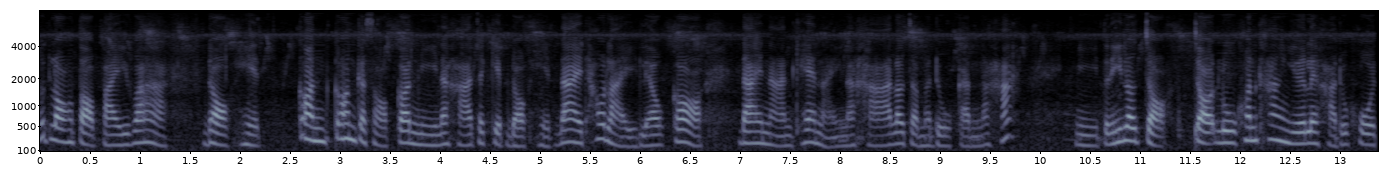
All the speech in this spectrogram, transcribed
ทดลองต่อไปว่า ดอกเห็ดก้อนก้อนกระสอบก้อนนี้นะคะ จะเก็บดอกเห็ดได้เท่าไหร่แล้วก็ได้นานแค่ไหนนะคะ เราจะมาดูกันนะคะนี่ตัวนี้เราเจาะเจาะรูค่อนข้างเยอะเลยค่ะ ทุกคน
